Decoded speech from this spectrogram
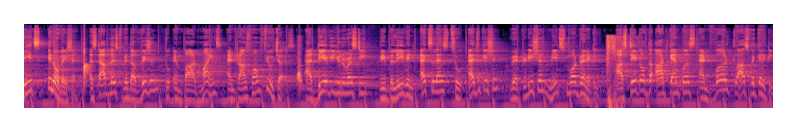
meets innovation. Established with a vision to empower minds and transform futures. At DAV University, we believe in excellence through education where tradition meets modernity. Our state of the art campus and world class faculty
